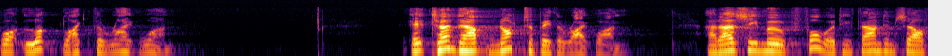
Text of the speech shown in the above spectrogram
what looked like the right one. It turned out not to be the right one. And as he moved forward, he found himself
